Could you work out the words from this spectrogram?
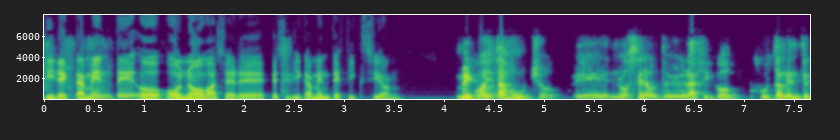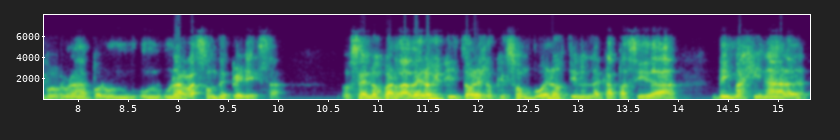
directamente o, no? ¿Va a ser eh, específicamente ficción? Me cuesta mucho eh, no ser autobiográfico justamente por una, por una razón de pereza. O sea, los verdaderos escritores, los que son buenos, tienen la capacidad de imaginar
